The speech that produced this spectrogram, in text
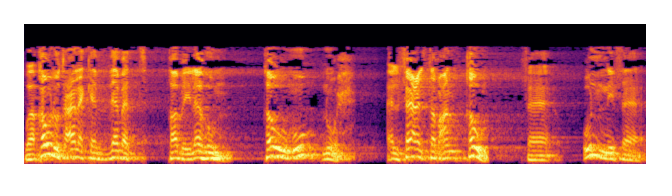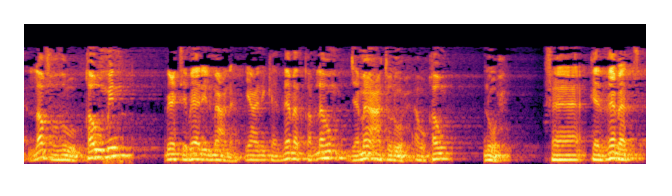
وقوله تعالى كذبت قبلهم قوم نوح. الفاعل طبعا قوم فأنث لفظ قوم باعتبار المعنى يعني كذبت قبلهم جماعة نوح أو قوم نوح. فكذبت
